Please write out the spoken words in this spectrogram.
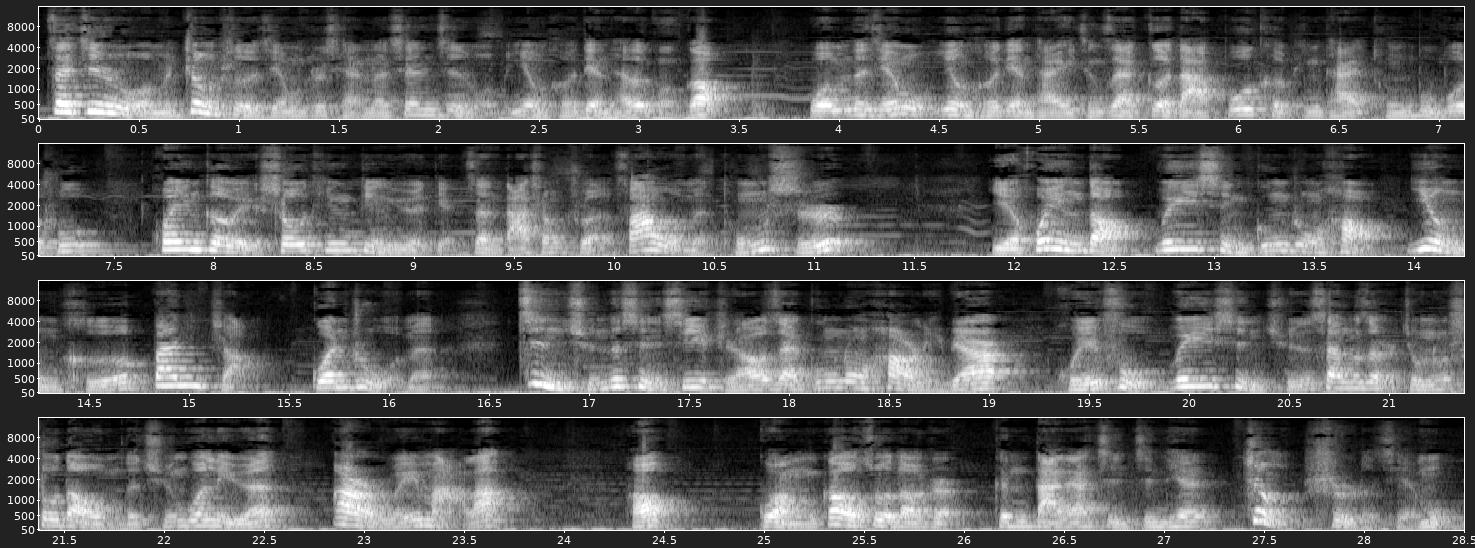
在进入我们正式的节目之前呢，先进我们硬核电台的广告。我们的节目《硬核电台》已经在各大播客平台同步播出，欢迎各位收听、订阅、点赞、打赏、转发我们。同时，也欢迎到微信公众号“硬核班长”关注我们。进群的信息只要在公众号里边回复“微信群”三个字儿，就能收到我们的群管理员二维码了。好，广告做到这儿，跟大家进今天正式的节目。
